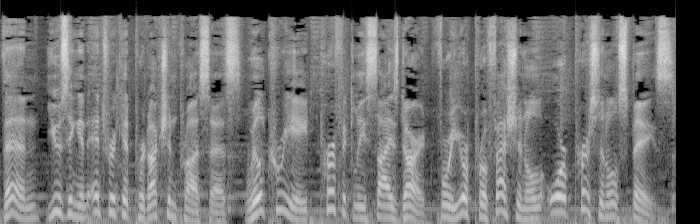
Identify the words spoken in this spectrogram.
Then, using an intricate production process, we'll create perfectly sized art for your professional or personal space.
